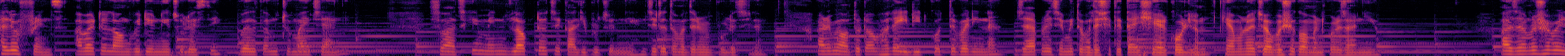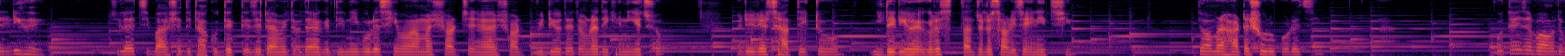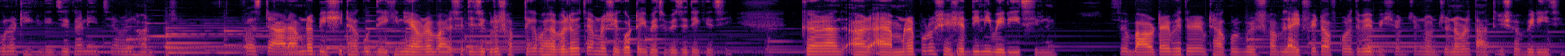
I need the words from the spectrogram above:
Hello friends আবার একটা long video নিয়ে চলে এসেছি। Welcome to my channel so আজকে মেন ব্লগটা হচ্ছে কালী পুজোর নিয়ে, যেটা তোমাদের আমি বলেছিলাম। আর আমি অতটাও ভালো এডিট করতে পারি না, যা পেরেছি আমি তোমাদের সাথে তাই শেয়ার করলাম। কেমন হয়েছে অবশ্যই কমেন্ট করে জানিও। আজ আমরা সবাই রেডি হয়ে চলে যাচ্ছি বাসাতে ঠাকুর দেখতে, যেটা আমি তোমাদের আগের দিনই বলেছি এবং আমার শর্ট শর্ট ভিডিওতে তোমরা দেখে নিয়েছো। এটার ছাড়তে একটু দেরি হয়ে গেলো, তার জন্য সরি চেয়ে নিচ্ছি তো আমরা হাঁটা শুরু করেছি। কোথায় যাব আমাদের কোনো ঠিক নেই, যেখানে ইচ্ছে আমরা হাঁটছি ফার্স্টে আর আমরা বেশি ঠাকুর দেখিনি, আমরা বারাসাতে যেগুলো সব থেকে ভালো ভালো হচ্ছে আমরা সেগুলোটাই বেছে বেছে দেখেছি। কারণ আর আমরা পুরো শেষের দিনই বেরিয়েছিলাম। তো বারোটার ভেতরে ঠাকুর সব লাইট ফাইট অফ করে দেবে, বিসর্জন ওর জন্য আমরা তাড়াতাড়ি সব বেরিয়েছি।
